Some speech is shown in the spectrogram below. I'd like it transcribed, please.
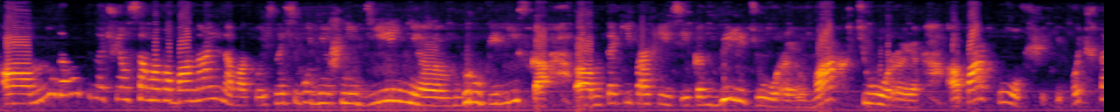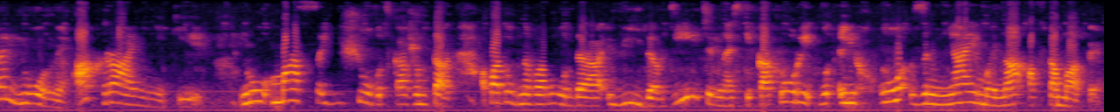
А, ну, давайте начнем с самого банального. То есть на сегодняшний день э, в группе риска а, такие профессии, как билетеры, вахтеры, а, парковщики, почтальоны, охранники, ну, масса еще, вот скажем так, подобного рода видов деятельности, которые вот легко заменяемы на автоматы.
